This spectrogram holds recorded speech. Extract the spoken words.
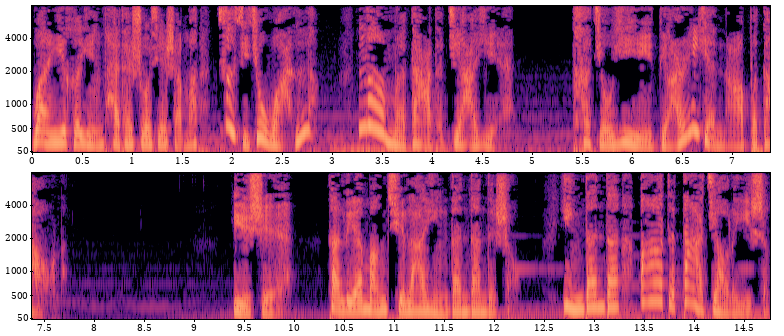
万一和尹太太说些什么，自己就完了。那么大的家业，他就一点儿也拿不到了。于是他连忙去拉尹丹丹的手，尹丹丹啊的大叫了一声。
